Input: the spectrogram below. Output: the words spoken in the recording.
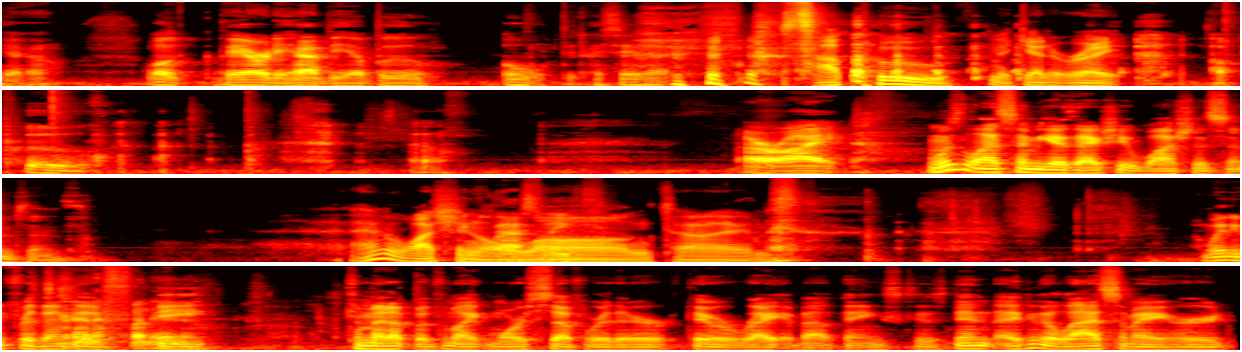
Yeah. Well, they already had the Abu. Oh, did I say that? Apu, get it right. Apu. so. All right. When was the last time you guys actually watched The Simpsons? I haven't watched it in a Last week. long time. I'm waiting for them kinda to funny, be coming up with like more stuff where they're they were right about things. Because then I think the last time I heard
